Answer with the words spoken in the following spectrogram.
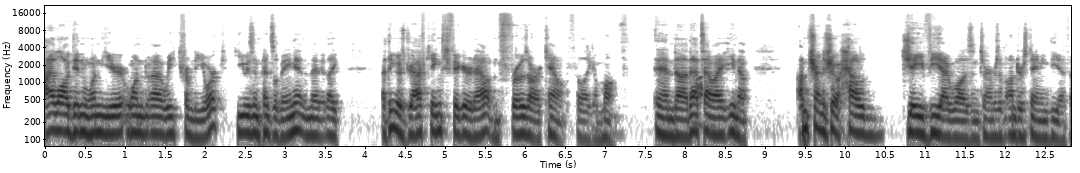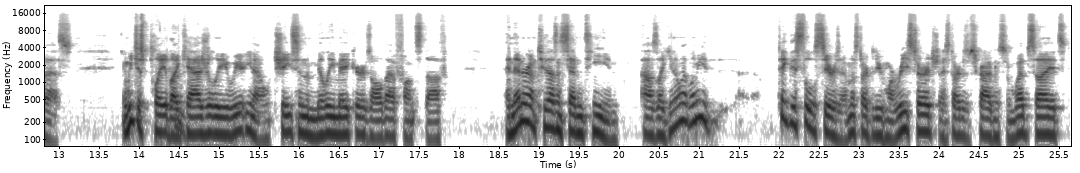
I logged in one year, one uh, week from New York. He was in Pennsylvania, and then like I think it was DraftKings figured it out and froze our account for like a month. And uh, that's how I, you know, I'm trying to show how JV I was in terms of understanding DFS. And we just played like casually. We, you know, chasing the milli makers, all that fun stuff. And then around 2017, I was like, you know what? Let me take this a little seriously. I'm gonna start to do more research. I started subscribing to some websites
